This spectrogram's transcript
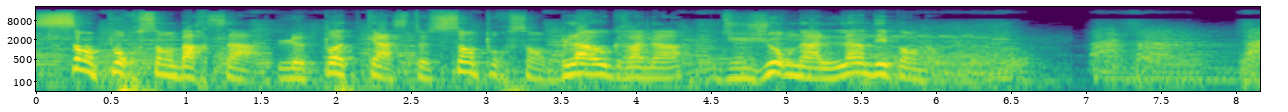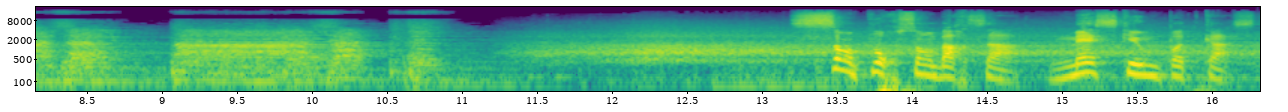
100% Barça, le podcast 100% Blaugrana du journal L'Indépendant. 100% Barça, Mesqueum Podcast.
